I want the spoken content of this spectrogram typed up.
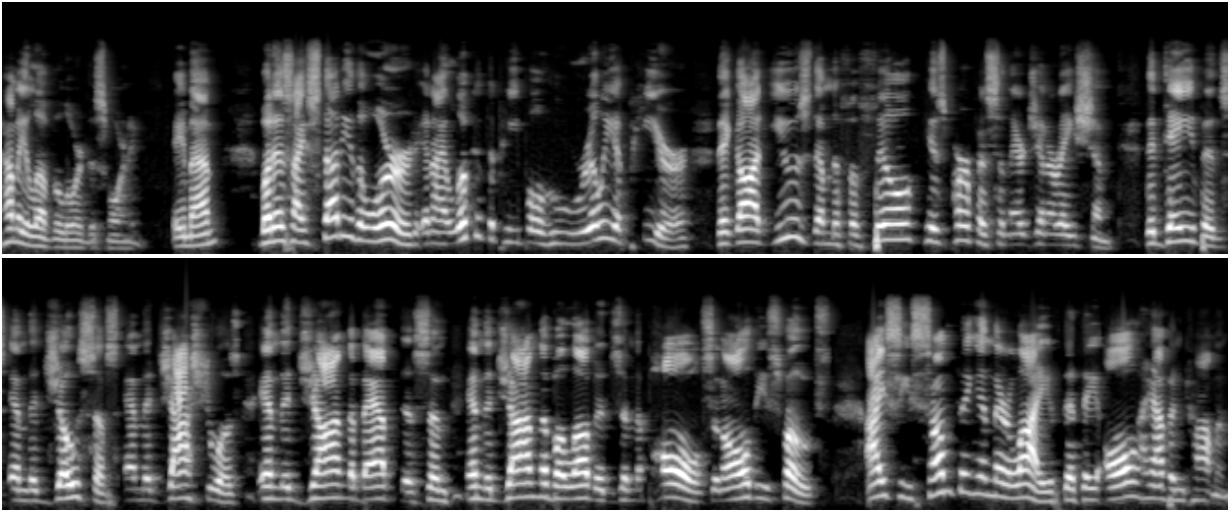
How many love the Lord this morning? Amen. But as I study the Word and I look at the people who really appear that God used them to fulfill His purpose in their generation, the Davids and the Josephs and the Joshuas and the John the Baptists and, and the John the Beloveds and the Pauls and all these folks, I see something in their life that they all have in common.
